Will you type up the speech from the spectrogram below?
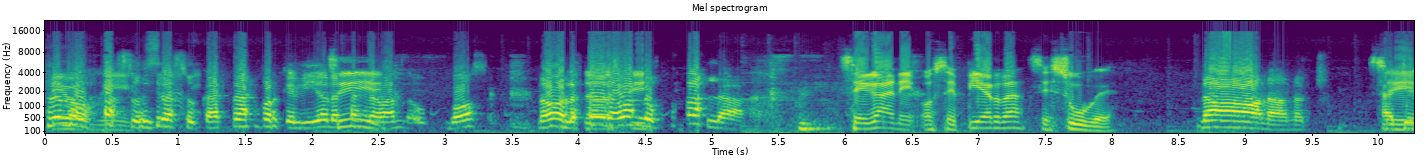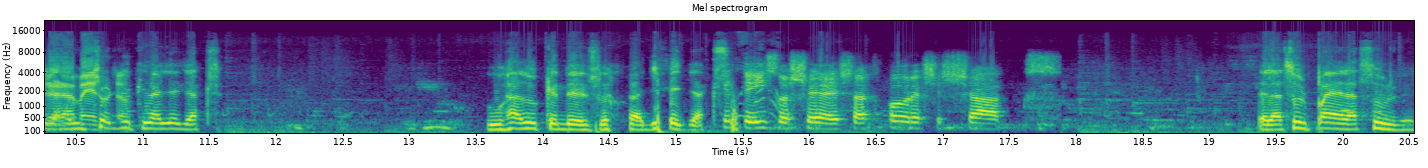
No lo vas a subir a su canal porque el video lo Sí. estás grabando vos. No, lo está No, grabando Pala. se gane o se pierda, se sube. No, no, no. Sí, ayer lo lamento. Un Hadouken de eso, a Jax. ¿Qué te hizo Jax? Pobre Jax. El azul para el azul.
